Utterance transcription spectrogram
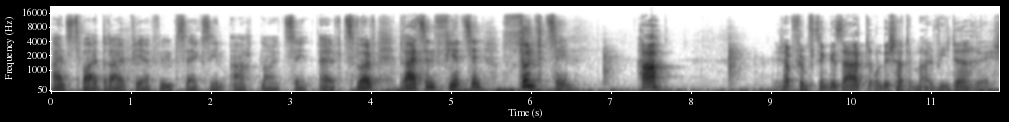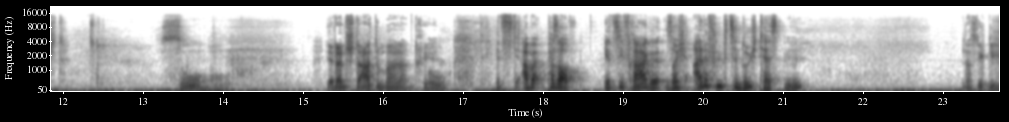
1, 2, 3, 4, 5, 6, 7, 8, 9, 10, 11, 12, 13, 14, 15. Ha! Ich habe 15 gesagt und ich hatte mal wieder recht. So. Ja, dann starte mal, André. Oh. Jetzt, aber pass auf, jetzt die Frage, soll ich alle 15 durchtesten? Das die.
